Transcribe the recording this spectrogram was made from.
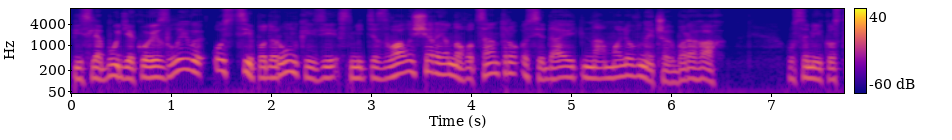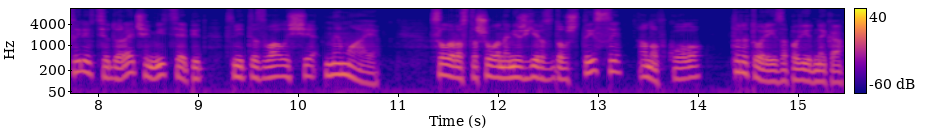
Після будь-якої зливи ось ці подарунки зі сміттєзвалища районного центру осідають на мальовничих берегах. У самій Костилівці, до речі, місця під сміттєзвалище немає. Село розташоване між гір вздовж тиси, а навколо території заповідника.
